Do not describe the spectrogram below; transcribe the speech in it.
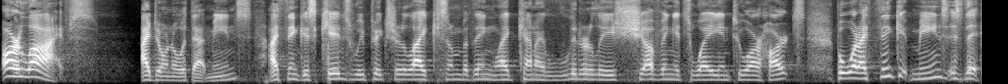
our lives. I don't know what that means. I think as kids, we picture like something like kind of literally shoving its way into our hearts. But what I think it means is that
